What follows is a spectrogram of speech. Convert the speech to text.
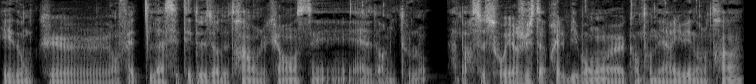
et donc euh, en fait là c'était deux heures de train en l'occurrence et elle a dormi tout le long. À part ce sourire juste après le biberon quand on est arrivé dans le train,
